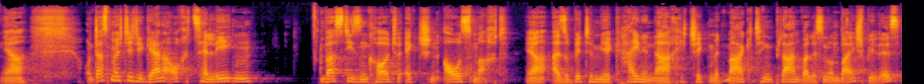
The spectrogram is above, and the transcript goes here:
Ja, und das möchte ich dir gerne auch zerlegen was diesen Call to Action ausmacht. Ja, also bitte mir keine Nachricht schicken mit Marketingplan, weil es nur ein Beispiel ist.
